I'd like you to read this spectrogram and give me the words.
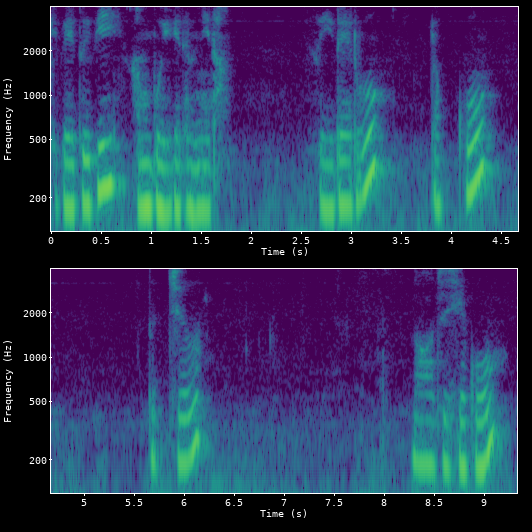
이렇게 매듭이 안 보이게 됩니다. 그래서 이대로 엮고 또 쭉 넣어주시고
